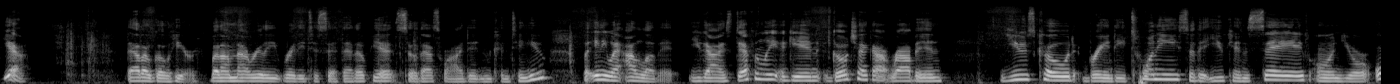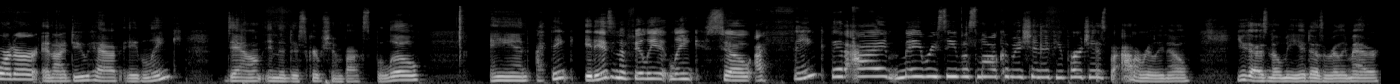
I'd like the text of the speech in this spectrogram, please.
yeah, that'll go here. But I'm not really ready to set that up yet, so that's why I didn't continue. But anyway, I love it. You guys definitely, again, go check out Robin. Use code Brandy20 so that you can save on your order. And I do have a link down in the description box below. And I think it is an affiliate link. So I think that I may receive a small commission if you purchase, but I don't really know. You guys know me. It doesn't really matter.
